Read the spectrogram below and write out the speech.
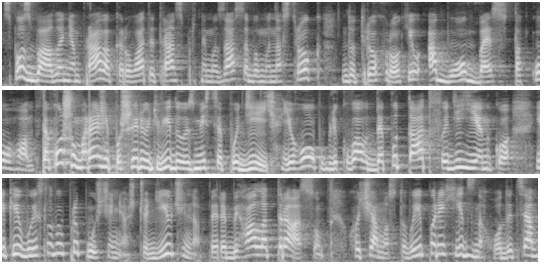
з позбавленням права керувати транспортними засобами на строк до 3 років або без такого. Також у мережі поширюють відео з місця подій. Його опублікував депутат Федієнко, який висловив припущення, що дівчина перебігала трасу, хоча мостовий перехід знаходиться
